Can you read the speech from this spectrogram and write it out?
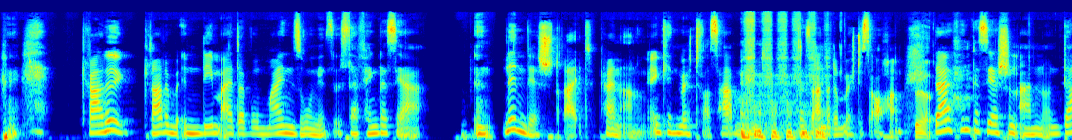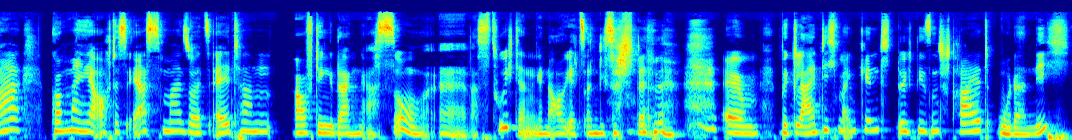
gerade gerade in dem Alter, wo mein Sohn jetzt ist, da fängt das ja äh, nennen wir Streit, keine Ahnung. Ein Kind möchte was haben, das andere möchte es auch haben. Ja. Da fängt das ja schon an. Und da kommt man ja auch das erste Mal so als Eltern auf den Gedanken, ach so, äh, was tue ich denn genau jetzt an dieser Stelle? Ähm, begleite ich mein Kind durch diesen Streit oder nicht?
